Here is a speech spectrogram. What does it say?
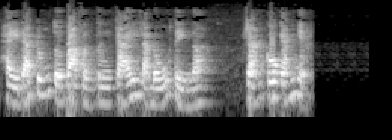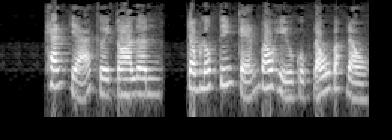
hay đã trúng tôi ba phần tư cái là đủ tiền đó. Ráng cố gắng nha. Khán giả cười to lên, trong lúc tiếng kẽn báo hiệu cuộc đấu bắt đầu.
